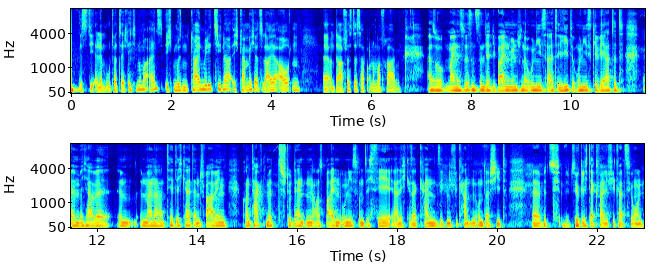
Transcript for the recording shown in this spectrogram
ist die LMU tatsächlich die Nummer 1? Ich bin kein Mediziner, ich kann mich als Laie outen äh, und darf das deshalb auch nochmal fragen. Also meines Wissens sind ja die beiden Münchner Unis als Elite-Unis gewertet. Ähm, ich habe in meiner Tätigkeit in Schwabing Kontakt mit Studenten aus beiden Unis und ich sehe ehrlich gesagt keinen signifikanten Unterschied äh, bezüglich der Qualifikation.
